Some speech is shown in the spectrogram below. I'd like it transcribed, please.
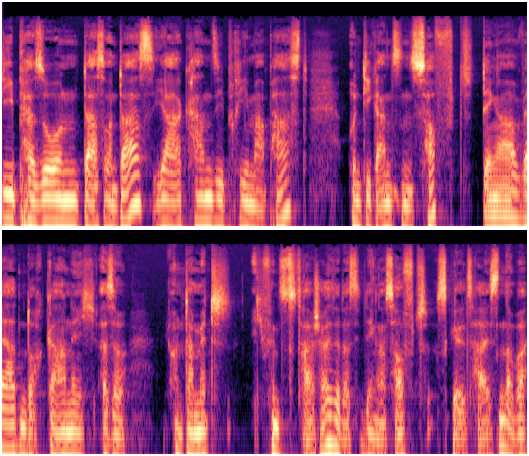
die Person das und das? Ja, kann sie prima, passt. Und die ganzen Soft-Dinger werden doch gar nicht, also, und damit, ich finde es total scheiße, dass die Dinger Soft Skills heißen, aber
